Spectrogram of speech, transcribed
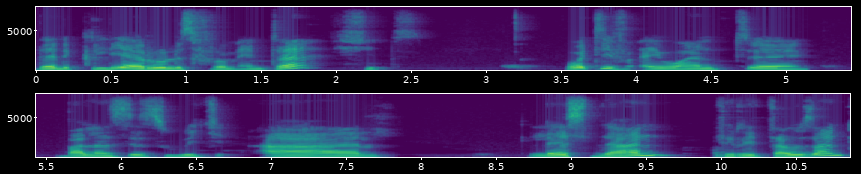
then clear rules from entire sheet. What if I want uh, balances which are less than 3000?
